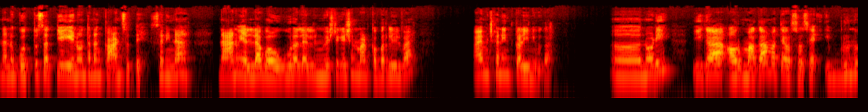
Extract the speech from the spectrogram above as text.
ನನಗೆ ಗೊತ್ತು ಸತ್ಯ ಏನು ಅಂತ ನಂಗೆ ಕಾಣಿಸುತ್ತೆ. ಸರಿನಾ? ನಾನು ಎಲ್ಲ ಬ- ಊರಲ್ಲೆಲ್ಲ ಇನ್ವೆಸ್ಟಿಗೇಷನ್ ಮಾಡ್ಕೊ ಬರ್ಲಿಲ್ವಾ? ಆಯ್ ಮುಚ್ಕೊಂಡು ನಿಂತ್ಕೊಳ್ಳಿ ನೀವೀಗ ನೋಡಿ ಈಗ ಅವ್ರ ಮಗ ಮತ್ತೆ ಅವ್ರ ಸೊಸೆ ಇಬ್ರು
